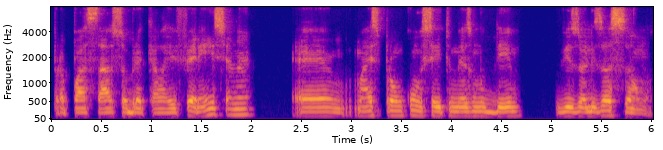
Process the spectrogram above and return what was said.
para passar sobre aquela referência, né, é, mais para um conceito mesmo de visualização.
